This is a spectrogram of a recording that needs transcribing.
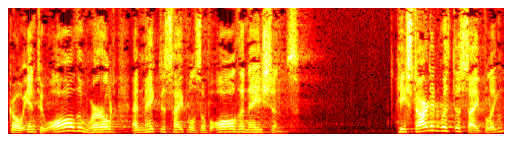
Go into all the world and make disciples of all the nations. He started with discipling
